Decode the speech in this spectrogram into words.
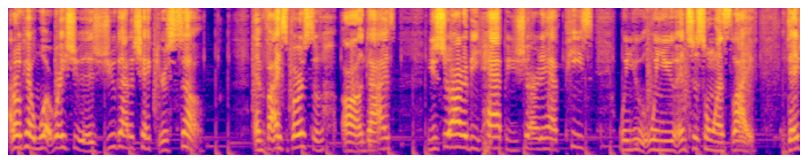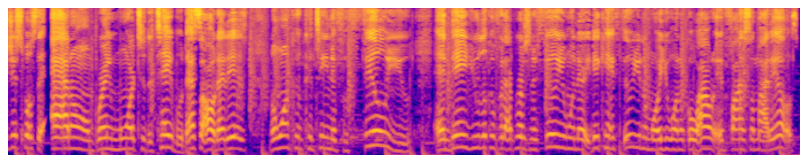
I don't care what race you is. You got to check yourself, and vice versa, uh, guys you should already be happy. You should already have peace when you when you enter someone's life. They're just supposed to add on, bring more to the table. That's all that is. No one can continue to fulfill you, and then you looking for that person to fill you when they can't fill you no more. You want to go out and find somebody else.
